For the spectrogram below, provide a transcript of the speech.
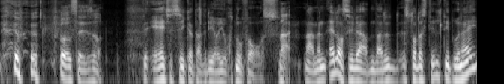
For å si det sånn. Det er ikke sikkert at de har gjort noe for oss. Nei. Nei Men ellers i verden, da, står det stilt i Brunei?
